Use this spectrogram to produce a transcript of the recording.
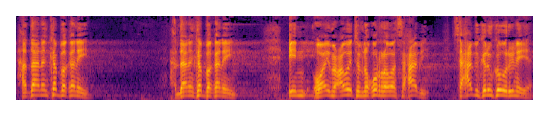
haddaanan ka baqanayn haddaanan ka baqanayn in waayo mucaawiyat ibnu qura waa saxaabi saxaabi kaleu ka warinaya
